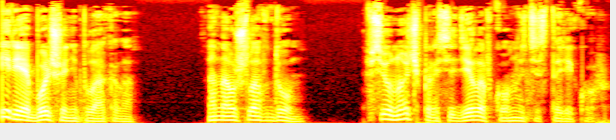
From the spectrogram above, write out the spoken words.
Ирия больше не плакала. Она ушла в дом. Всю ночь просидела в комнате стариков.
